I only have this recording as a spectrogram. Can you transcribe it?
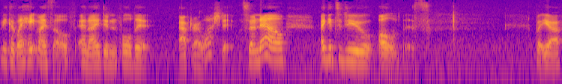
because I hate myself and I didn't fold it after I washed it. So now I get to do all of this. But yeah,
